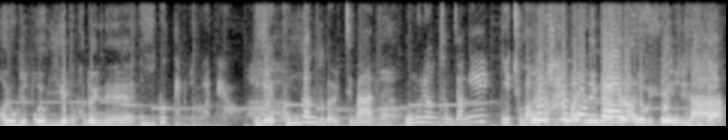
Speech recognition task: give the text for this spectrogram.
아 여기서 또 여기 이게 또 파져 있네. 이것 때문인 것 같아요. 이게 공간도 넓지만 어. 오므령 청장이 이 주방에 거실에만 한 있는 번게 아니라 더 여기 또 있으니까 있으니까.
